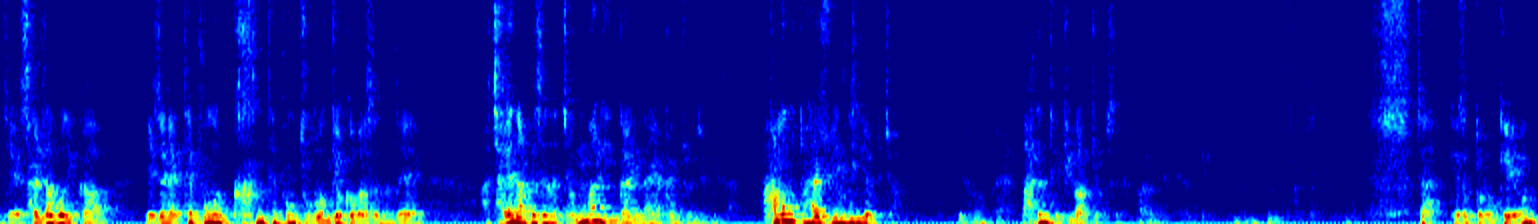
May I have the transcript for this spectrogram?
이제 살다 보니까 예전에 태풍은 큰 태풍 두 번 겪어봤었는데 아, 자연 앞에서는 정말 인간이 나약한 존재입니다. 아무것도 할 수 있는 게 없죠. 그죠? 네, 빠른 대피밖에 없어요. 빠른 대피밖에. 음, 음. 자, 계속 또 볼게요.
